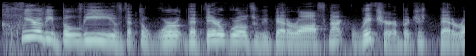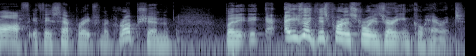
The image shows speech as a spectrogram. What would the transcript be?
clearly believe that the world that their worlds would be better off, not richer, but just better off if they separate from the corruption. But it, it, I feel like this part of the story is very incoherent,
